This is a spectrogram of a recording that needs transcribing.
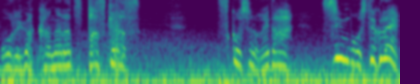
俺が必ず助け出す。少しの間辛抱してくれ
